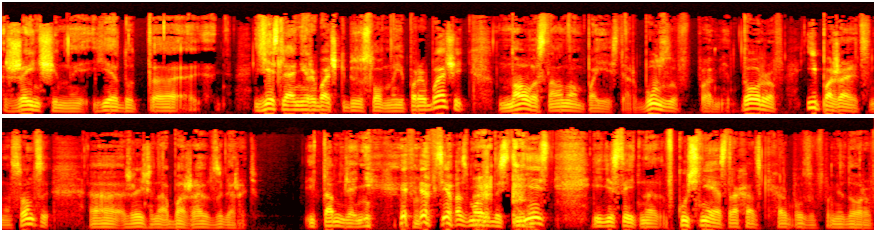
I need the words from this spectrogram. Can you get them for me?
женщины едут если они рыбачки, безусловно, и порыбачить, но в основном поесть арбузов, помидоров и пожариться на солнце. Э, женщины обожают загорать. И там для них все возможности есть. И действительно, вкуснее астраханских арбузов, помидоров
